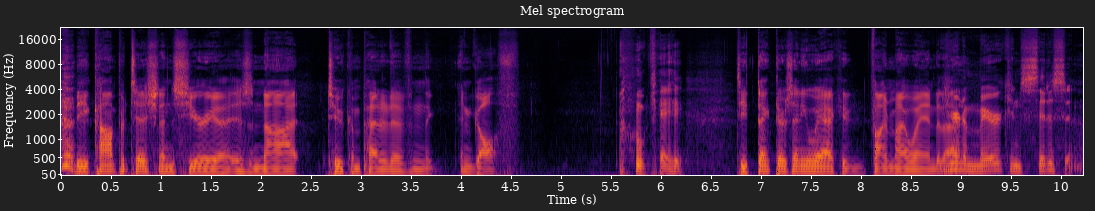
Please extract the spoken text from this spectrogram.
the competition in Syria is not too competitive in the in golf. Okay. Do you think there's any way I could find my way into that? You're an American citizen.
